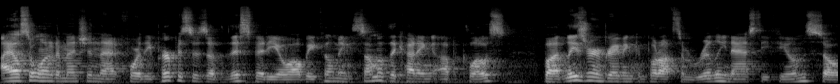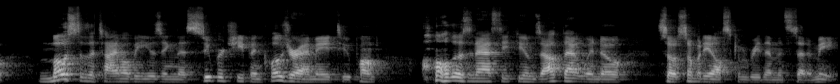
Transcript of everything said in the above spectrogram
I also wanted to mention that for the purposes of this video, I'll be filming some of the cutting up close, but laser engraving can put off some really nasty fumes, so most of the time I'll be using this super cheap enclosure I made to pump all those nasty fumes out that window so somebody else can breathe them instead of me.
